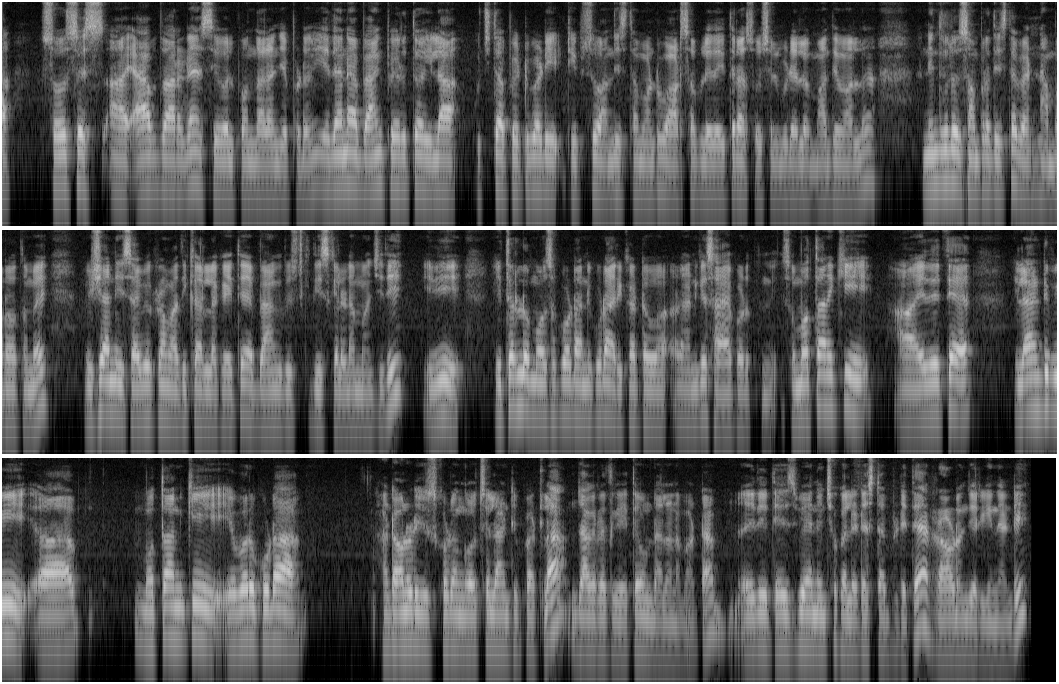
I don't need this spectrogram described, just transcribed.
సోర్సెస్ ఆ యాప్ ద్వారానే సేవలు పొందాలని చెప్పడం. ఏదైనా బ్యాంక్ పేరుతో ఇలా ఉచిత పెట్టుబడి టిప్స్ అందిస్తామంటూ వాట్సాప్ లేదా ఇతర సోషల్ మీడియాలో మాధ్యమాల్లో నిందితులు సంప్రదిస్తే వెంటనే అమరావతమై. విషయాన్ని సైబర్క్రైమ్ అధికారులకైతే బ్యాంక్ దృష్టికి తీసుకెళ్ళడం మంచిది. ఇది ఇతరులు మోసపోవడానికి కూడా అరికట్టడానికి సహాయపడుతుంది. సో మొత్తానికి ఏదైతే ఇలాంటివి మొత్తానికి ఎవరు కూడా డౌన్లోడ్ చేసుకోవడం కావచ్చు ఇలాంటి పట్ల జాగ్రత్తగా అయితే ఉండాలన్నమాట. ఇది ఎస్బీఐ నుంచి ఒక లేటెస్ట్ అప్డేట్ అయితే రావడం జరిగిందండి.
